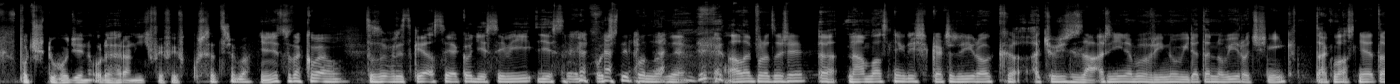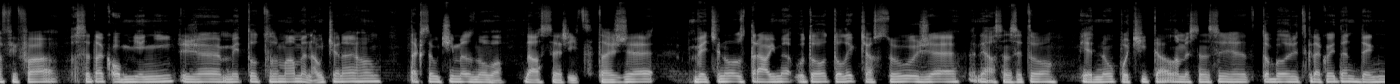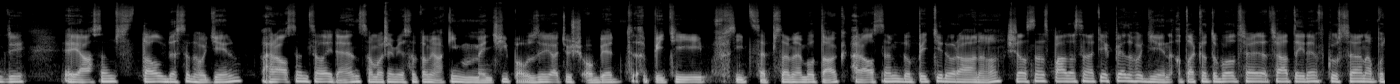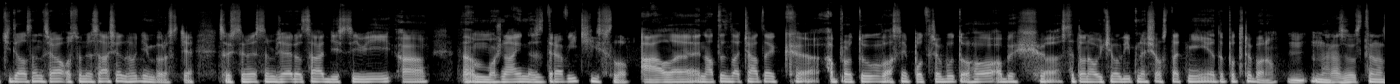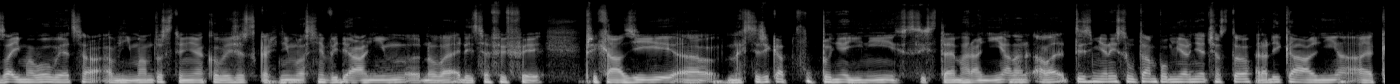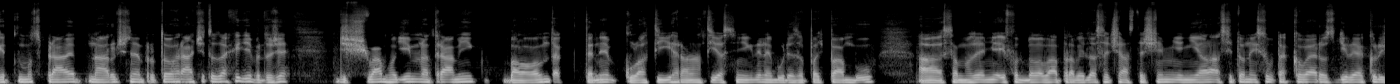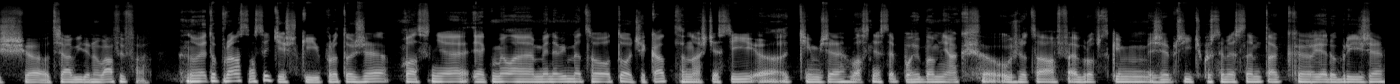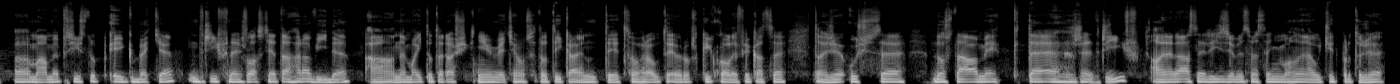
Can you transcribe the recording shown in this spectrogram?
v počtu hodin odehraných FIFA v kuse třeba? Je něco takového? To jsou vždycky asi jako děsivý, děsivý počty podle mě. Ale protože uh, nám vlastně, když každý rok, ať už v září nebo v říjnu vyjde ten nový ročník, tak vlastně ta FIFA se tak obmění, že my to, co máme naučeného, tak se učíme znova, dá se říct. Takže většinou strávíme u toho tolik času, že já jsem si to jednou počítal a myslím si, že to byl vždycky takový ten den, kdy já jsem stal v 10 hodin Hrál jsem celý den, samozřejmě jsou tam nějaký menší pauzy, ať už oběd, pití, sít se psem nebo tak. Hrál jsem do pěti do rána, šel jsem spát zase na těch pět hodin a takhle to bylo třeba, třeba týden v kuse a napočítal jsem třeba 86 hodin prostě, což si myslím, že je docela děsivý a, a možná i nezdravý číslo. Ale na ten začátek a pro tu vlastně potřebu toho, abych se to naučil líp než ostatní, je to potřeba. No. Narazil jste na zajímavou věc a, a vnímám to stejně jako vy, že s každým vlastně vydáním nové edice edice FIFA přichází, eh, nechci říkat úplně jiný systém hraní, ale, ale ty změny jsou tam poměrně často radikální a jak je moc právě náročné pro toho hráče to zachytit, protože když vám hodím na trávník balón, tak ten je kulatý, hranatý asi nikdy nebude, zaplať pámbu. A samozřejmě i fotbalová pravidla se částečně mění, ale asi to nejsou takové rozdíly, jako když eh, třeba vyjde nová FIFA. No je to pro nás asi těžký, protože vlastně jakmile my nevíme, co od toho čekat, naštěstí eh, tím, že vlastně se pohybem nějak eh, už docela v evropském žebříčku si myslím, tak eh, je dobrý, že máme přístup i k betě. Dřív, než vlastně ta hra vyjde a nemají to teda všichni, většinou se to týká jen ty, co hrajou ty evropské kvalifikace, takže už se dostáváme k té hře dřív, ale nedá se říct, že bychom se ní mohli naučit, protože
